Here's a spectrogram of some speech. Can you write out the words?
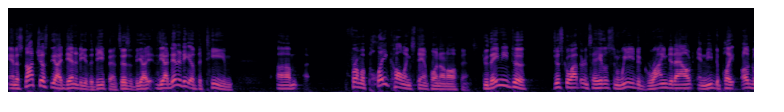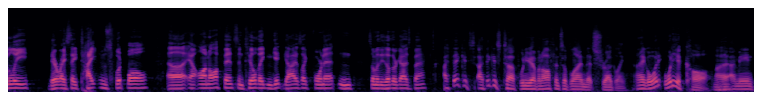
and it's not just the identity of the defense, is it? The, the identity of the team. Um, from a play calling standpoint on offense, do they need to just go out there and say, hey, listen, we need to grind it out and need to play ugly, dare I say, Titans football uh, on offense until they can get guys like Fournette and some of these other guys back? I think it's I think it's tough when you have an offensive line that's struggling. I go, what, what do you call? I, I mean,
